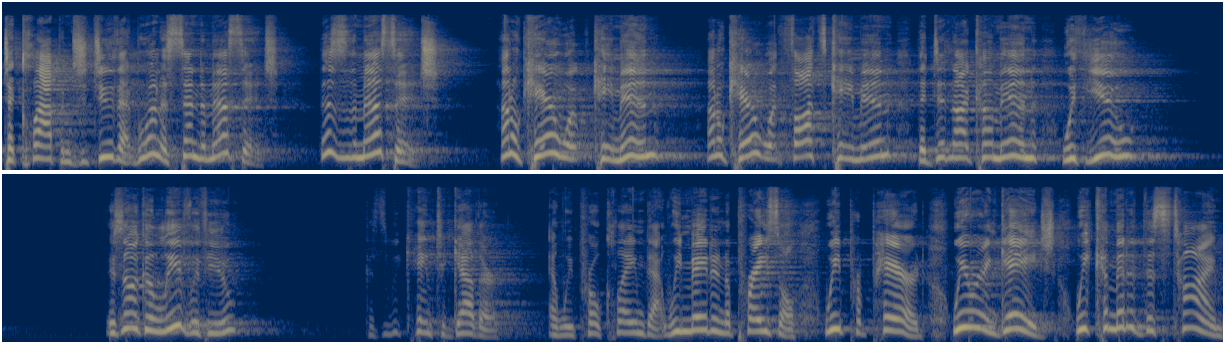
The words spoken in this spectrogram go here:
to clap and to do that. We wanna send a message. This is the message. I don't care what came in, I don't care what thoughts came in that did not come in with you. It's not gonna leave with you because we came together and we proclaimed that. We made an appraisal. We prepared. We were engaged. We committed this time.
